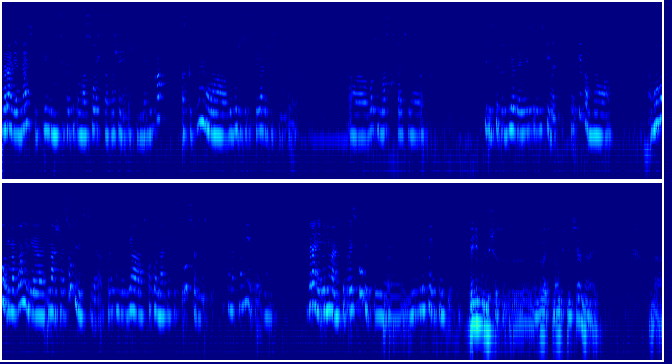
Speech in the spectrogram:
заранее знать, с каким психотипом у вас сложатся отношения почти наверняка, а с каким э, вы будете постоянно шишки набивать. Э, Вот у нас, кстати, есть определенная несовместимость по психотипам, но мы вовремя поняли наши особенности, поэтому я спокойно отношусь к его особенностям, спокойно к моей, поэтому заранее понимаем, что происходит, и Да. не переходим к конфликту. Я не буду сейчас э, называть научные термины. Да.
